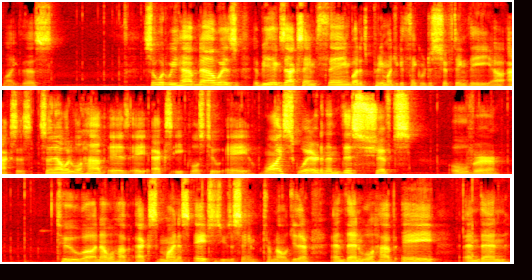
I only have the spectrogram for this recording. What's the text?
like this. So what we have now is, it'd be the exact same thing, but it's pretty much, you could think we're just shifting the uh, axis. So now what we'll have is a x equals to a y squared, and then this shifts over to, uh, now we'll have x minus h, just use the same terminology there, and then we'll have a, and then,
